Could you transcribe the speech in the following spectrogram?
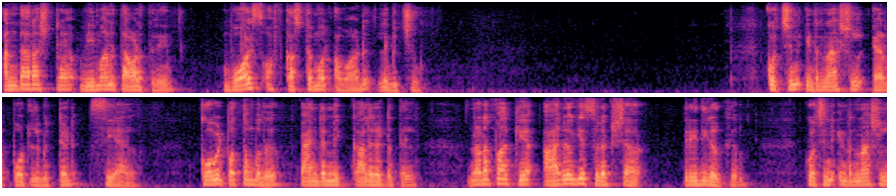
അന്താരാഷ്ട്ര വിമാനത്താവളത്തിന് വോയിസ് ഓഫ് കസ്റ്റമർ അവാർഡ് ലഭിച്ചു Cochin international airport limited CIAL covid പത്തൊമ്പത് പാൻഡമിക് കാലഘട്ടത്തിൽ നടപ്പാക്കിയ ആരോഗ്യ സുരക്ഷാ രീതികൾക്ക് കൊച്ചിൻ ഇന്റർനാഷണൽ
